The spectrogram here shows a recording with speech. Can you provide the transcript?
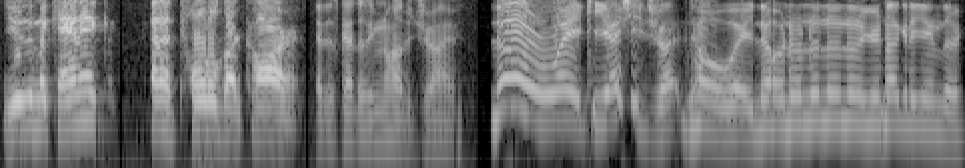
You, the mechanic, kind of totaled our car. Yeah, this guy doesn't even know how to drive. No way. Can you actually drive? No way. No, no, no, no, no. You're not gonna get in there.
